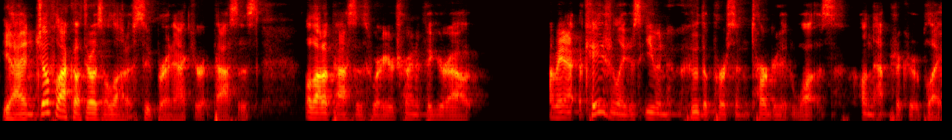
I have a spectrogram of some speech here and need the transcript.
Yeah, and Joe Flacco throws a lot of super inaccurate passes, a lot of passes where you're trying to figure out I mean, occasionally just even who the person targeted was on that particular play.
